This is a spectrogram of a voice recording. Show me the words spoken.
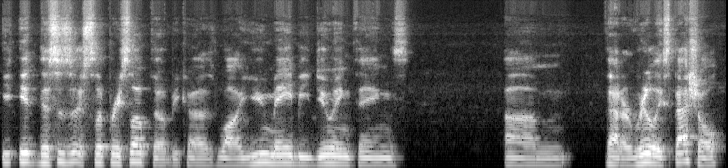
it, this is a slippery slope though, because while you may be doing things um, that are really special,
